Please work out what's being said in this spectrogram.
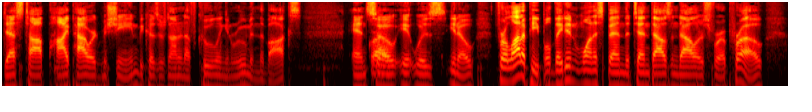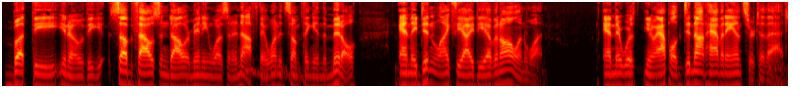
desktop high powered machine because there's not enough cooling and room in the box. And so it was, you know, for a lot of people, they didn't want to spend the ten thousand dollars for a Pro, but the, you know, the sub thousand dollar Mini wasn't enough. They wanted something in the middle, and they didn't like the idea of an all in one. And there was, you know, Apple did not have an answer to that.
